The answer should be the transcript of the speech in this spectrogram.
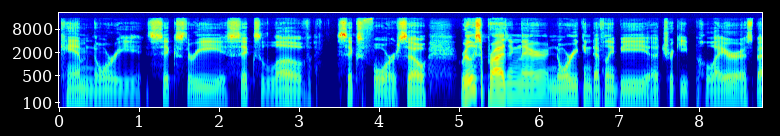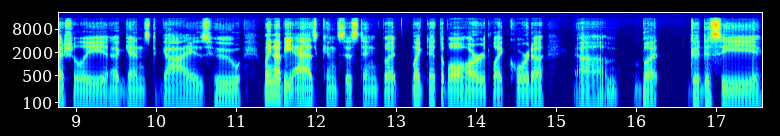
Cam Norrie, 6-3, 6 love, 6-4. So really surprising there. Norrie can definitely be a tricky player, especially against guys who might not be as consistent, but like to hit the ball hard like Korda. Um, but good to see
